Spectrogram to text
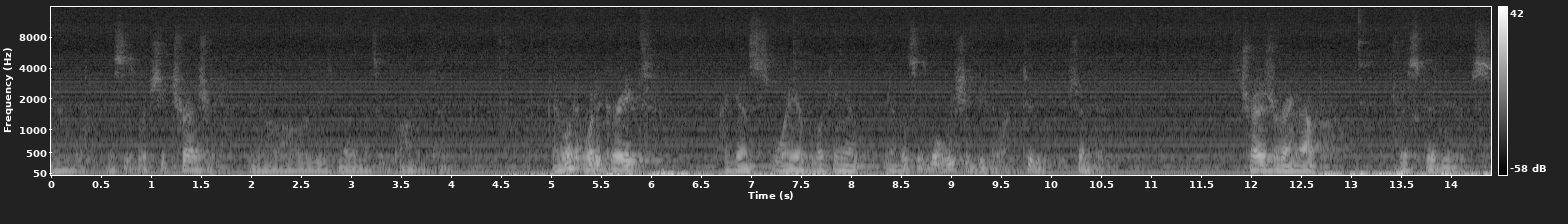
You know, this is what she treasured, you know, all of these moments of time. And what, what a great, I guess, way of looking at, you know, this is what we should be doing too, shouldn't it? Treasuring up this good news.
